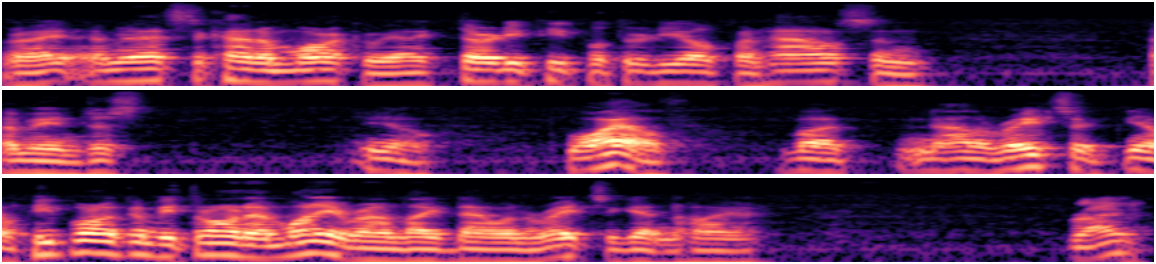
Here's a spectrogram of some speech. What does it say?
right? I mean, that's the kind of market. We had like 30 people through the open house, and I mean, just you know, wild. But now the rates are, you know, people aren't going to be throwing that money around like that when the rates are getting higher. Right.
